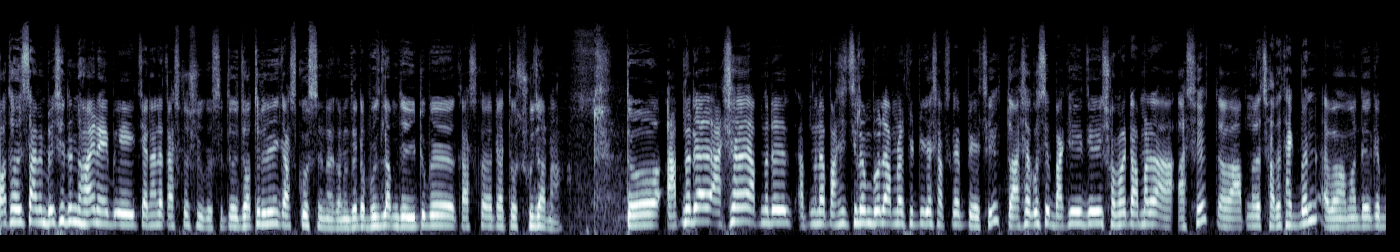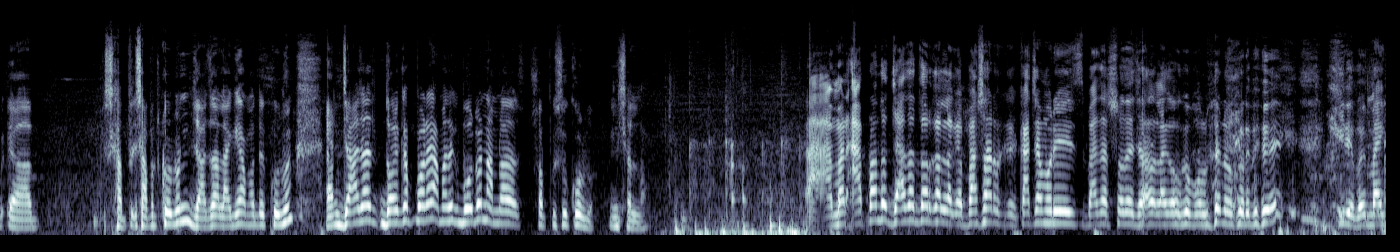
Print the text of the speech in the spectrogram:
কথা হচ্ছে, আমি বেশি দিন হয় না এই চ্যানেলে কাজ করা শুরু করছি। তো যতদিনই কাজ করছি না কেন, যেটা বুঝলাম যে ইউটিউবে কাজ করাটা তো সোজা না। তো আপনারা আশা আপনাদের, আপনারা পাশে ছিলাম বলে আমরা ফিফটি কে সাবস্ক্রাইব পেয়েছি। তো আশা করছি বাকি যে সময়টা আমরা আসে তো আপনারা সাথে থাকবেন এবং আমাদেরকে সাপোর্ট করবেন, যা যা লাগে আমাদের করবেন। অ্যান্ড যা যা দরকার পড়ে আমাদেরকে বলবেন, আমরা সব কিছু করব, ইনশাল্লাহ। মানে আপনাদের যা যা দরকার লাগে বাসার কাঁচামরিচ বাজার সদে যা লাগে ওকে বলবেন ও করে দেবে। কি রে ভাই মাইক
